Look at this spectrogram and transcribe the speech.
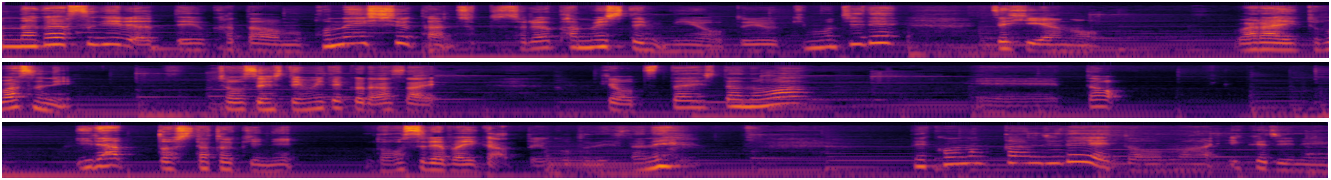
長すぎるっていう方はもうこの1週間ちょっとそれを試してみようという気持ちで是非あの笑い飛ばすに挑戦してみてください。今日お伝えしたのはえっ、とイラッとした時にどうすればいいかということでしたね。でこの感じで、えっとまあ、育児に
